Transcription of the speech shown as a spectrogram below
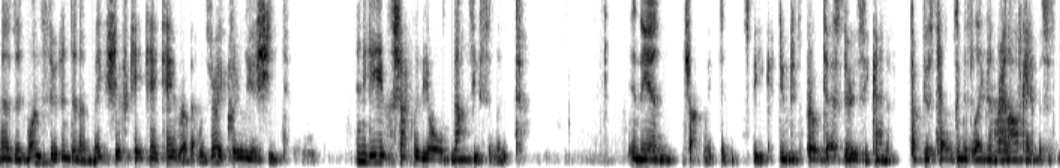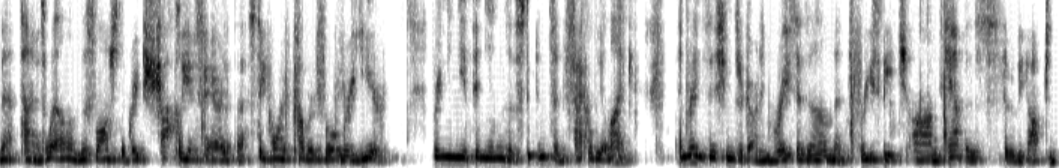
as did one student in a makeshift KKK robe that was very clearly a sheet. And he gave Shockley the old Nazi salute. In the end, Shockley didn't speak. Due to the protesters, he kind of tucked his tail between his legs and ran off campus at that time as well. And this launched the great Shockley affair that the State Hornet covered for over a year. bringing the opinions of students and faculty alike, and raise issues regarding racism and free speech on campus through the often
